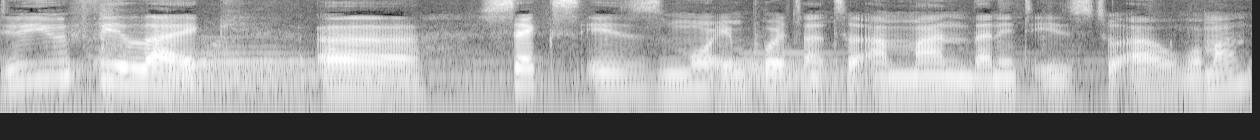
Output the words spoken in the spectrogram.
Do you feel like uh, sex is more important to a man than it is to a woman?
